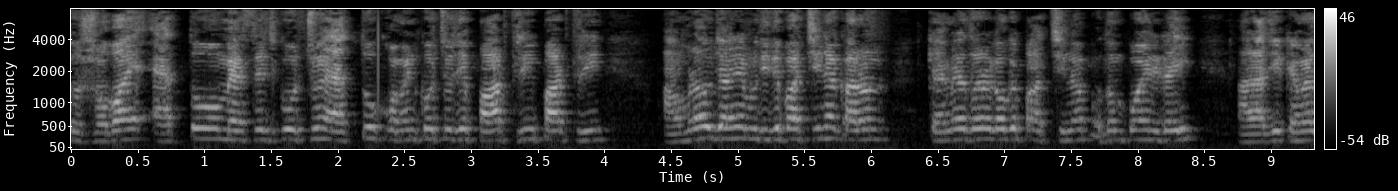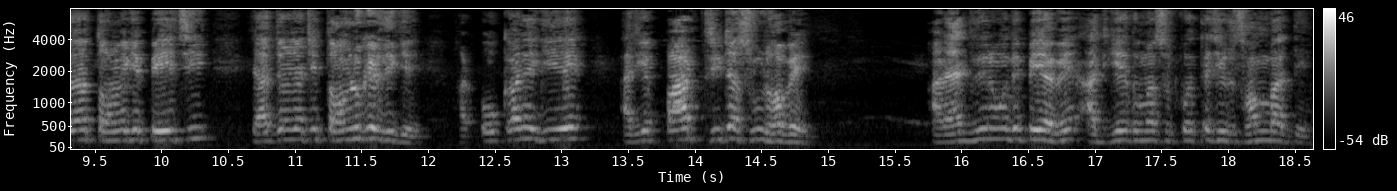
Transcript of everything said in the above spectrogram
তো সবাই এত মেসেজ করছ, এত কমেন্ট করছ যে পার্ট থ্রি পার্ট থ্রি আমরাও জানি, আমরা দিতে পারছি না, কারণ ক্যামেরা ধরার কাউকে পাচ্ছি না। প্রথম পয়েন্ট এটাই। আর আজকে ক্যামেরা ধরার তমলুকে পেয়েছি। যার জন্য যাচ্ছি তমলুকের দিকে। আর ওখানে গিয়ে আজকে পার্ট থ্রিটা শ্যুট হবে। আর একদিনের মধ্যে পেয়ে যাবে। আজকে তোমরা শুট করতে ছিল সোমবার দিন।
